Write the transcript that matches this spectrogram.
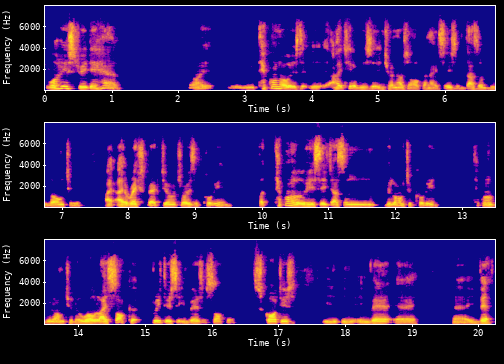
What history they have, right? Taekwondo is, ITF is an international organization, doesn't belong to, I, I respect your choice of Korean, but said, doesn't belong to Korean. Taekwondo belong to the world, like soccer. British invest soccer. Scottish in, in, invest, uh, uh, invest,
